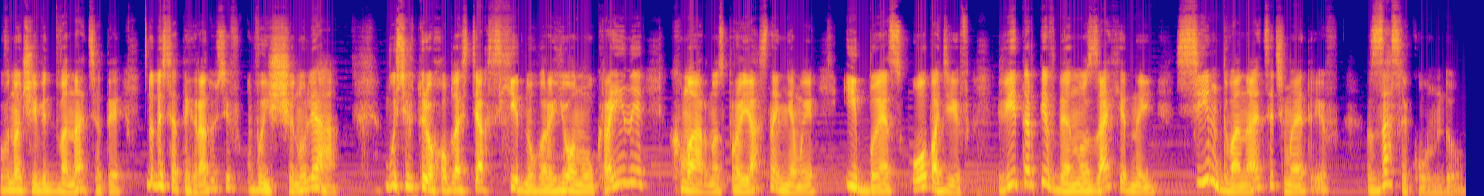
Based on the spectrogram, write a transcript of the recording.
вночі від 12 до 10 градусів вище нуля. В усіх трьох областях східного регіону України хмарно з проясненнями і без опадів. Вітер південно-західний 7-12 метрів за секунду.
